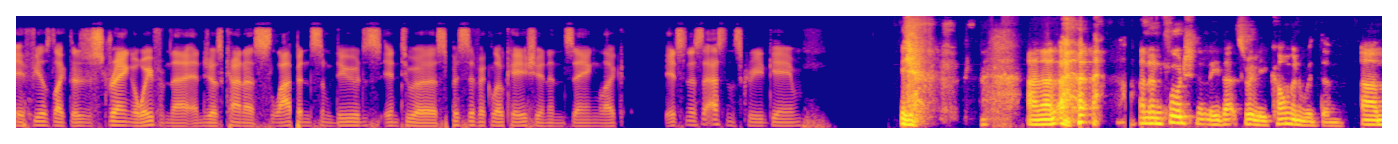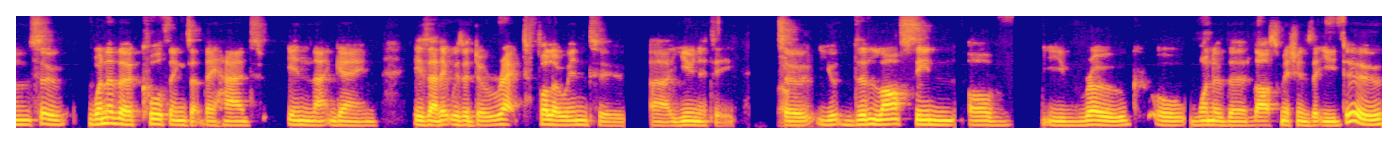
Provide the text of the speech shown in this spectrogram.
it feels like they're just straying away from that and just kind of slapping some dudes into a specific location and saying like it's an Assassin's Creed game. Yeah, and uh, and unfortunately, that's really common with them. Um, so one of the cool things that they had in that game is that it was a direct follow into uh, Unity. So Okay. you, the last scene of you rogue or one of the last missions that you do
